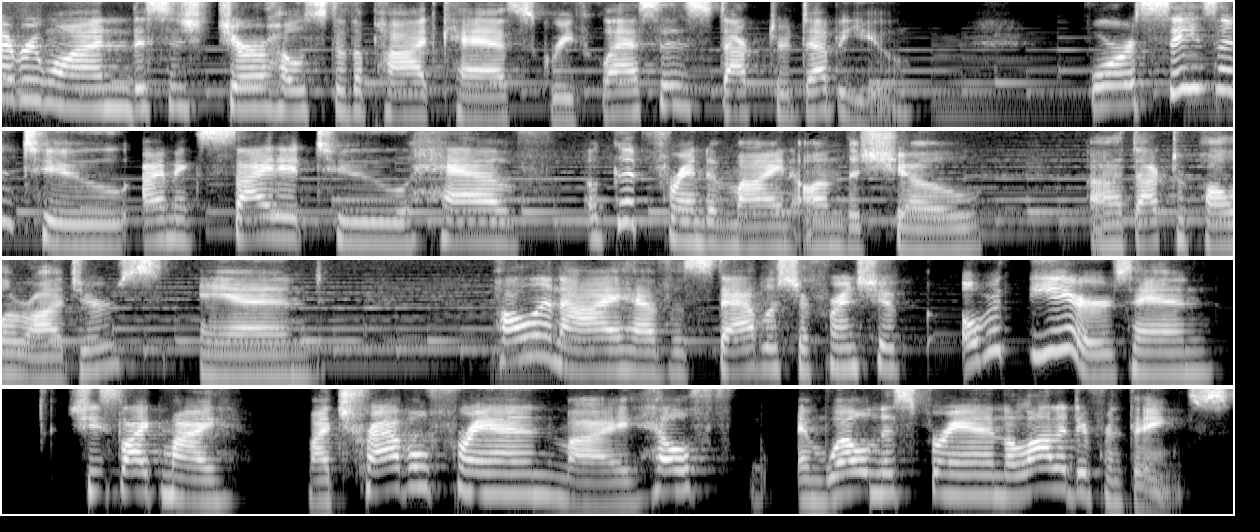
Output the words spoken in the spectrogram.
everyone. This is your host of the podcast, Grief Glasses, Dr. W. For season two, I'm excited to have a good friend of mine on the show, uh, Dr. Paula Rogers. And Paula and I have established a friendship over the years, and she's like my my travel friend, my health and wellness friend, a lot of different things.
